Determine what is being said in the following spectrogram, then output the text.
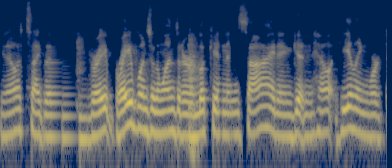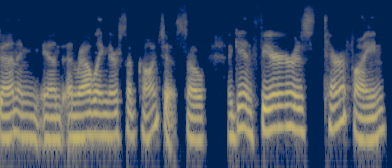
you know, it's like the brave, brave ones are the ones that are looking inside and getting healing work done and, and unraveling their subconscious. So again, fear is terrifying,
